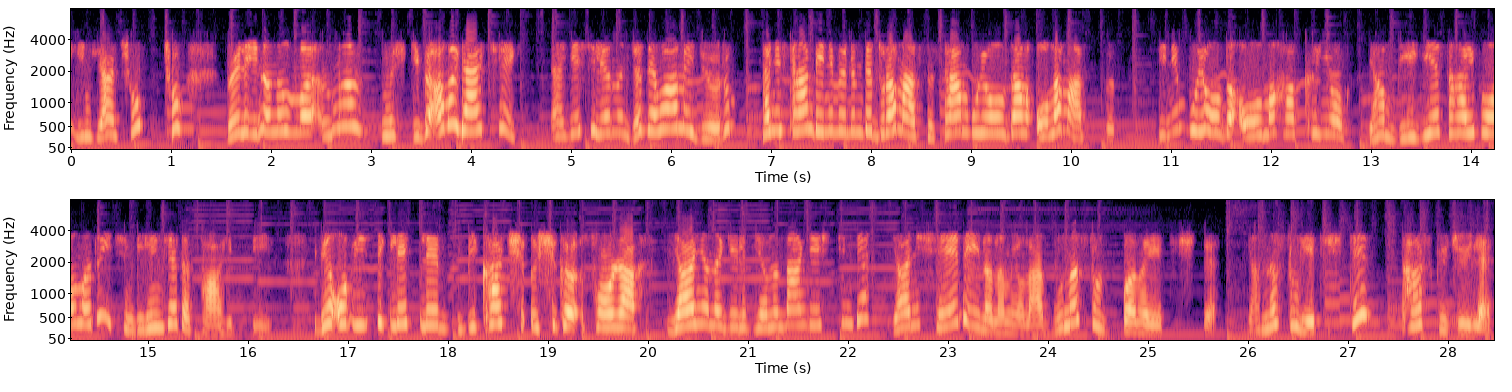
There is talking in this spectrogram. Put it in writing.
ilginç yani çok çok böyle inanılmazmış gibi ama gerçek. Yeşil yanınca devam ediyorum. Hani sen benim önümde duramazsın. Sen bu yolda olamazsın. Senin bu yolda olma hakkın yok. Yani bilgiye sahip olmadığı için bilince de sahip değil. Ve o bisikletle birkaç ışık sonra yan yana gelip yanından geçtiğinde yani şeye de inanamıyorlar. Bu nasıl bana yetişti? Ya nasıl yetişti? Kas gücüyle.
